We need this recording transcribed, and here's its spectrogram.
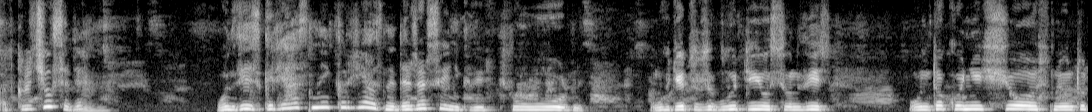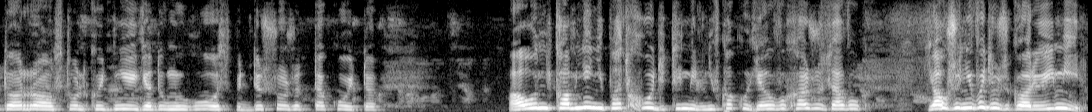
Отключился, да? мгм. Он весь грязный, грязный, даже ошейник весь черный. Он где-то заблудился, он весь... Он такой несчастный, он тут орал столько дней, я думаю, господи, да что же это такое-то? А он ко мне не подходит, Эмиль, ни в какой. Я его выхожу, зову. Я уже не выдержу, говорю, Эмиль,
